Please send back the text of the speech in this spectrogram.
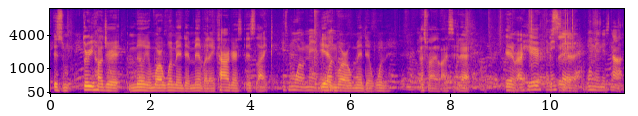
it's 300 million more women than men, but in Congress it's like It's more men. yeah, it's more men than women. That's probably why I say that. And right here, And they said that. women is not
